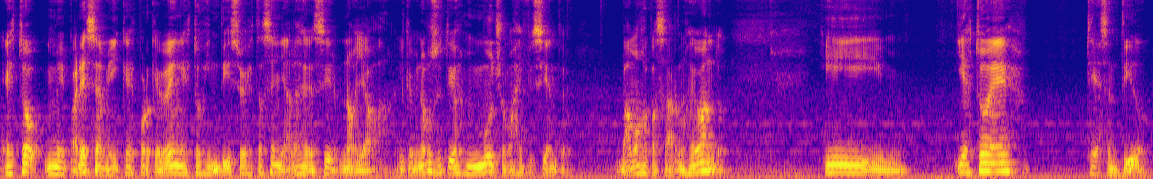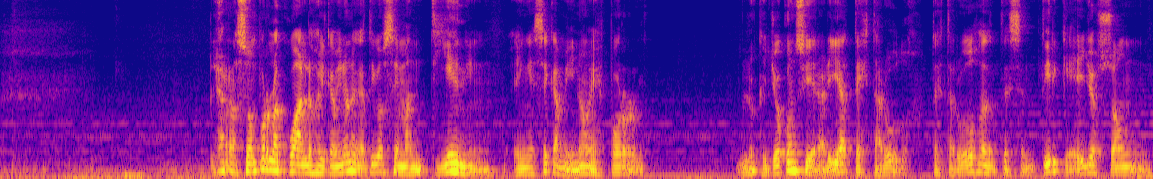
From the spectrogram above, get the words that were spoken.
esto me parece a mí que es porque ven estos indicios, estas señales de decir, no, ya va, el camino positivo es mucho más eficiente, vamos a pasarnos de bando. Y, y esto es, tiene sentido. La razón por la cual los del camino negativo se mantienen en ese camino es por lo que yo consideraría testarudos, testarudos de sentir que ellos son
